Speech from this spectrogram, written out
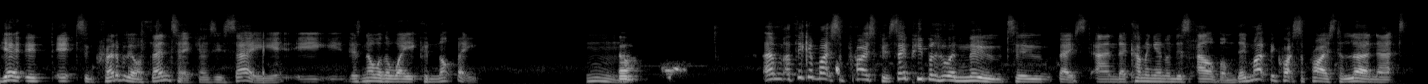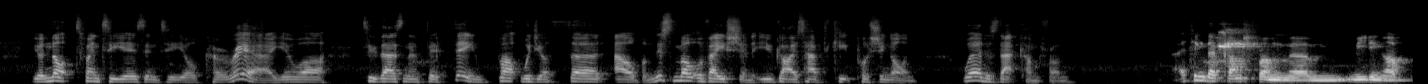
Yeah, it, it's incredibly authentic, as you say. It, it, there's no other way it could not be. Mm. No. Um, I think it might surprise people. Say people who are new to Baest and they're coming in on this album, they might be quite surprised to learn that you're not 20 years into your career. You are 2015, but with your third album. This motivation that you guys have to keep pushing on, where does that come from? I think that comes from um, meeting up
